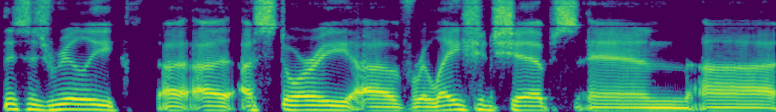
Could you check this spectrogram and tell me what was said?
this is really a, a, a story of relationships and uh,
